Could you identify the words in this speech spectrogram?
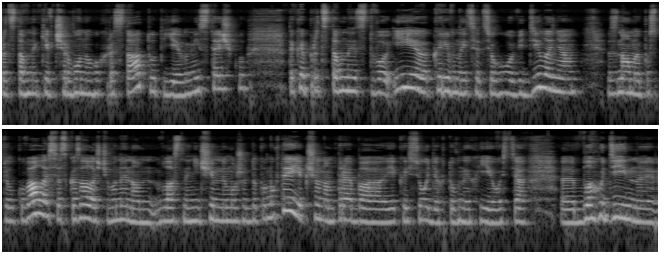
представників Червоного Хреста. Тут є в містечку таке представництво, і керівниця цього відділення з нами поспілкувалася, сказала, що вони нам власне нічим не можуть допомогти. Якщо нам треба якийсь одяг, то в них є ось ця е, благодійна.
